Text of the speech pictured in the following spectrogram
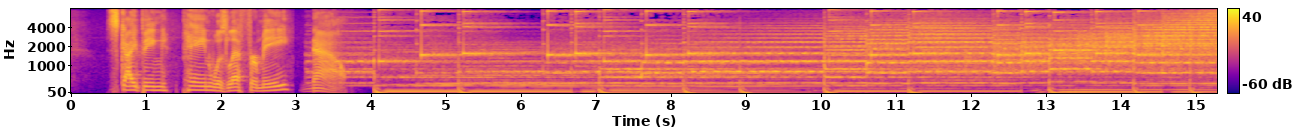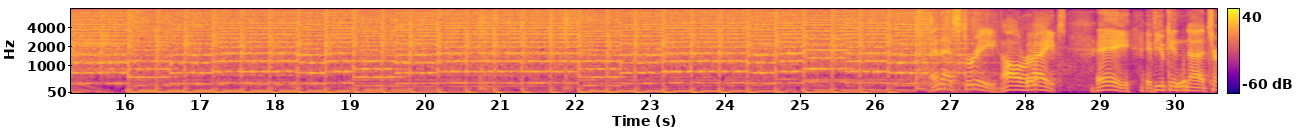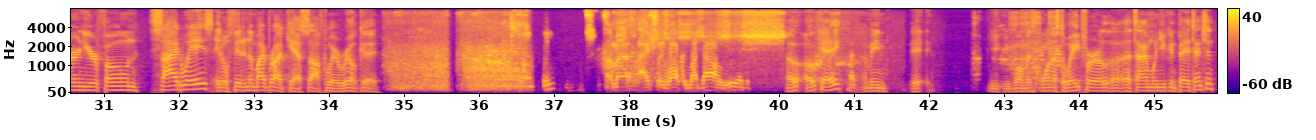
Skyping Pain Was Left for Me now. And that's three. All right. Hey, if you can uh, turn your phone sideways, it'll fit into my broadcast software real good. I'm actually walking my dog here. Oh, okay. I mean, it, you, you want, us, want us to wait for a, a time when you can pay attention?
